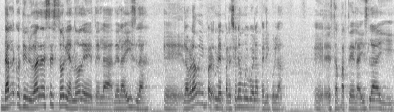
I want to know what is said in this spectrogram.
darle continuidad a esta historia, ¿no? De, de, la, de la isla. Eh, la verdad me, me, pareció una muy buena película, eh, esta parte de la isla y,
